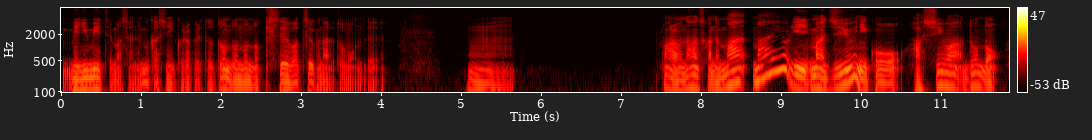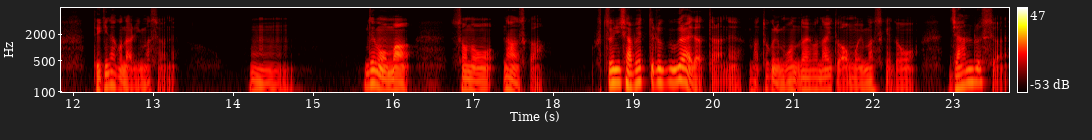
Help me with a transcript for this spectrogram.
目に見えてますよね。昔に比べると。どんどんどんどん規制は強くなると思うんで。うん。だからなんですかね、前、前より、まあ自由にこう、発信はどんどんできなくなりますよね。うん。でもまあ、その、なんですか、普通に喋ってるぐらいだったらね、まあ特に問題はないとは思いますけど、ジャンルっすよね。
